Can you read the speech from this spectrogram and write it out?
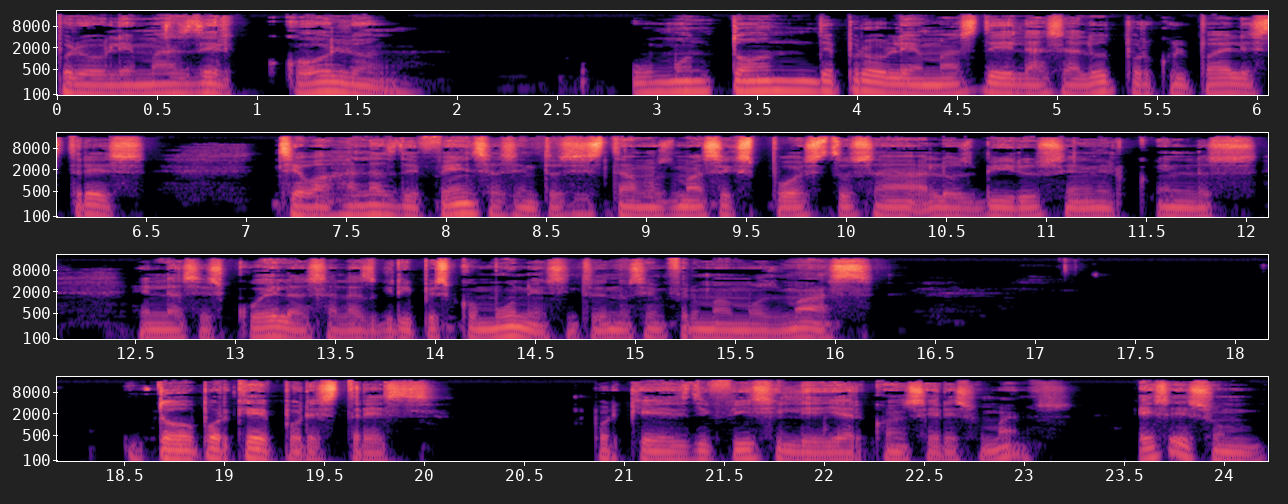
Problemas del colon, un montón de problemas de la salud por culpa del estrés. Se bajan las defensas, entonces estamos más expuestos a los virus en, en, los, en las escuelas, a las gripes comunes, entonces nos enfermamos más. ¿Todo por qué? Por estrés, porque es difícil lidiar con seres humanos. Ese es un,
